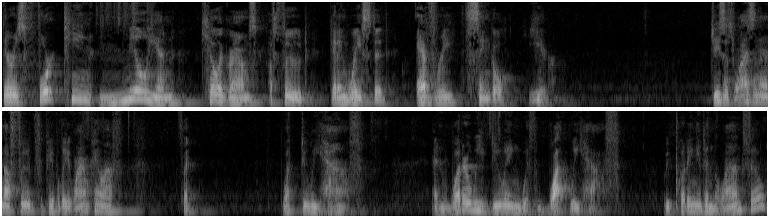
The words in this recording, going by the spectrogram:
there is 14 million kilograms of food getting wasted every single year. Jesus, why isn't there enough food for people to eat? Why aren't people enough? It's like, what do we have? And what are we doing with what we have? Are we putting it in the landfill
